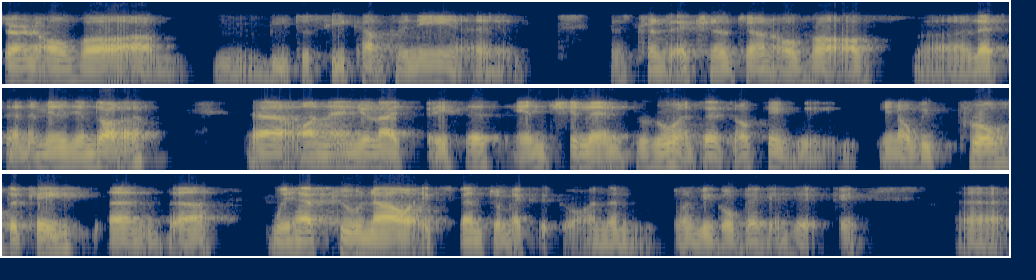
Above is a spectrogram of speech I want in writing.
turnover um, B2C company uh, transactional turnover of uh, less than a million dollars uh, on an annualized basis in Chile and Peru, and said, okay, we you know we proved the case and uh, we have to now expand to Mexico. And then when we go back and say, okay, uh,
